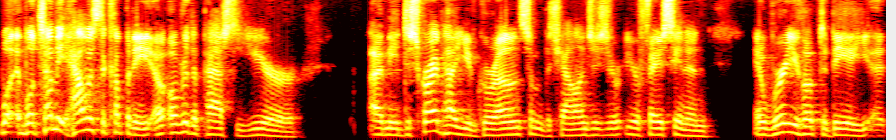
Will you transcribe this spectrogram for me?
Well, well, tell me, how has the company over the past year? I mean, describe how you've grown, some of the challenges you're, you're facing, and and where you hope to be a,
